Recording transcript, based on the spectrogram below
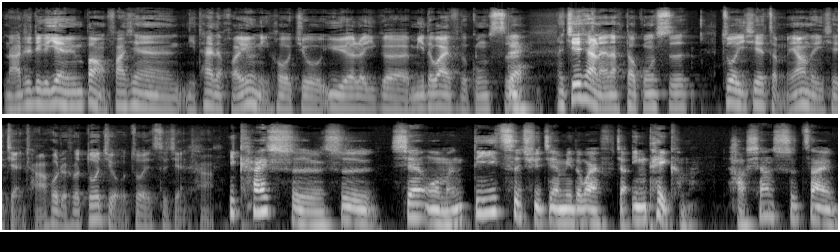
拿着这个验孕棒，发现你太太怀孕了以后，就预约了一个 midwife 的公司。对，那接下来呢，到公司做一些怎么样的一些检查，或者说多久做一次检查？一开始是先我们第一次去见 midwife 叫 intake 嘛，好像是在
